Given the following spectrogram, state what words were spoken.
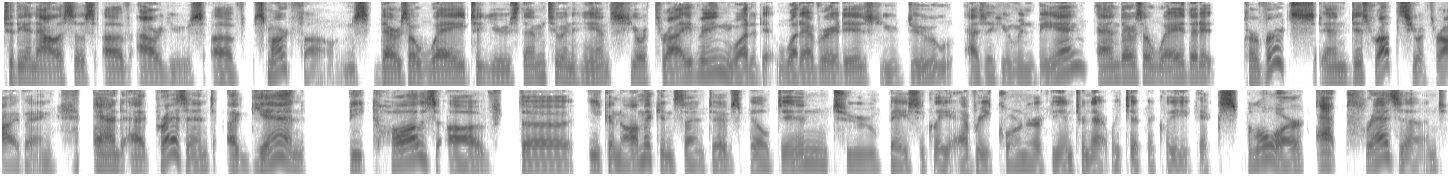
to the analysis of our use of smartphones. There's a way to use them to enhance your thriving, what it, whatever it is you do as a human being. And there's a way that it perverts and disrupts your thriving. And at present, again, because of the economic incentives built into basically every corner of the internet we typically explore, at present,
